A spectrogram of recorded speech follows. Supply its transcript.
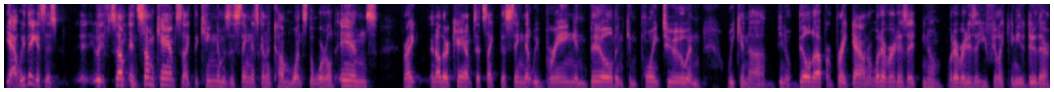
yeah, we think it's this. If some in some camps, like the kingdom is this thing that's going to come once the world ends, right? In other camps, it's like this thing that we bring and build and can point to, and we can, uh, you know, build up or break down or whatever it is that you know, whatever it is that you feel like you need to do there.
